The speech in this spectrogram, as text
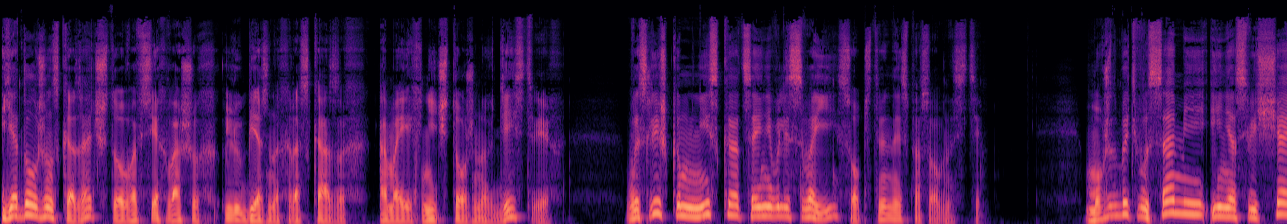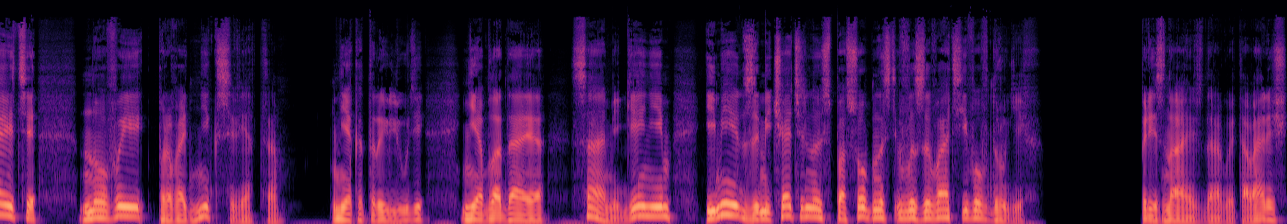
«Я должен сказать, что во всех ваших любезных рассказах о моих ничтожных действиях вы слишком низко оценивали свои собственные способности. Может быть, вы сами и не освещаете, но вы проводник света». Некоторые люди, не обладая сами гением, имеют замечательную способность вызывать его в других. Признаюсь, дорогой товарищ,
